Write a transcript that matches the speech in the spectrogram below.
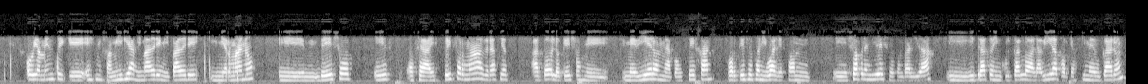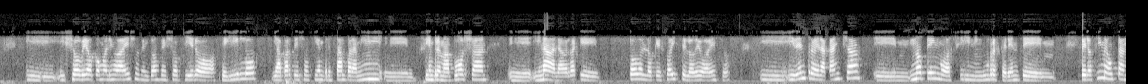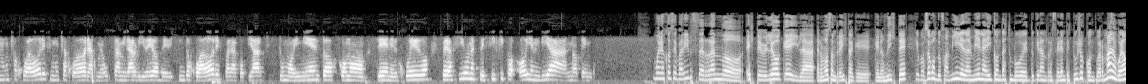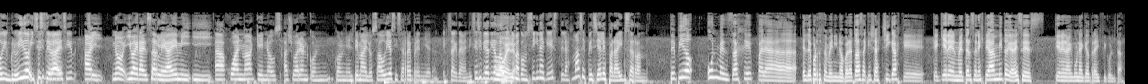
obviamente que es mi familia, mi madre, mi padre y mi hermano. Eh, de ellos es, o sea, estoy formada gracias a todo lo que ellos me, me dieron, me aconsejan, porque ellos son iguales, son, eh, yo aprendí de ellos en realidad y, trato de inculcarlo a la vida porque así me educaron y, y yo veo cómo les va a ellos, entonces yo quiero seguirlos y aparte ellos siempre están para mí, eh, siempre me apoyan eh, y nada, la verdad que todo lo que soy se lo debo a ellos. Y, y dentro de la cancha eh, no tengo así ningún referente, pero sí me gustan muchos jugadores y muchas jugadoras. Me gusta mirar videos de distintos jugadores para copiar sus movimientos, cómo leen el juego, pero así uno específico hoy en día no tengo. Bueno, José, para ir cerrando este bloque y la hermosa entrevista que, que nos diste, ¿Qué pasó con tu familia también? Ahí contaste un poco de tú que eran referentes tuyos, con tu hermano, con audio incluido. Y Ceci te va a decir... Ay, Sí. no, iba a agradecerle a Emi y a Juanma que nos ayudaron con, con el tema de los audios y se reprendieron. Exactamente. Y Ceci te va a tirar la última consigna que es de las más especiales para ir cerrando. te pido un mensaje para el deporte femenino, para todas aquellas chicas que, que quieren meterse en este ámbito y a veces tienen alguna que otra dificultad.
